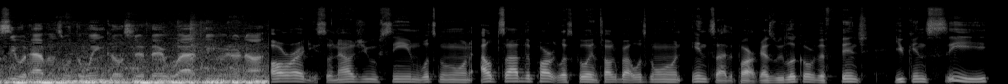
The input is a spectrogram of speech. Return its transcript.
But we will see what happens with the wing coaster if they will add theming or not. Alrighty, so now as you've seen what's going on outside of the park, let's go ahead and talk about what's going on inside the park. As we look over the Finch, you can see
